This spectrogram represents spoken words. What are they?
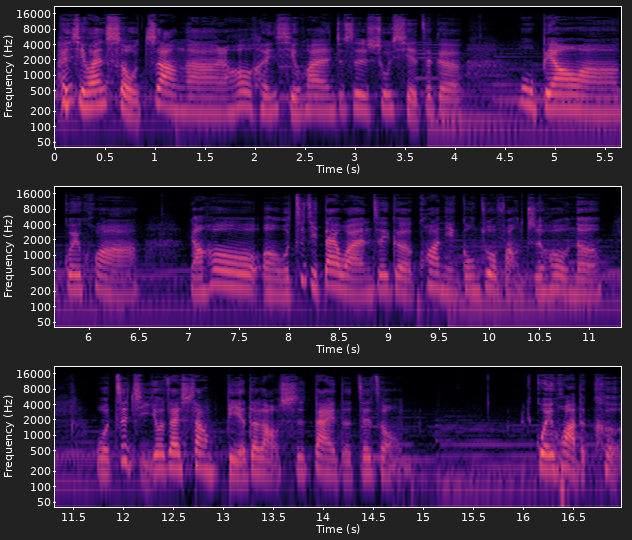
很喜欢手账啊，然后很喜欢就是书写这个目标啊、规划啊。然后呃，我自己带完这个跨年工作坊之后呢，我自己又在上别的老师带的这种规划的课。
